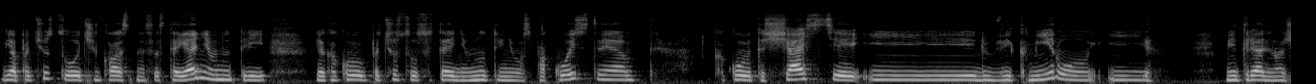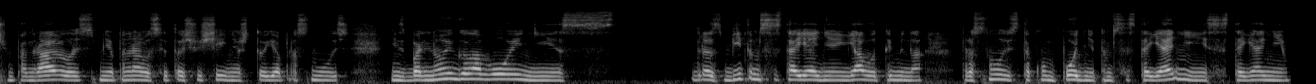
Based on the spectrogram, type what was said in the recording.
я почувствовала очень классное состояние внутри. Я какое почувствовала состояние внутреннего спокойствия, какого-то счастья и любви к миру. И мне это реально очень понравилось. Мне понравилось это ощущение, что я проснулась не с больной головой, не с разбитом состоянии, я вот именно проснулась в таком поднятом состоянии, состоянии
